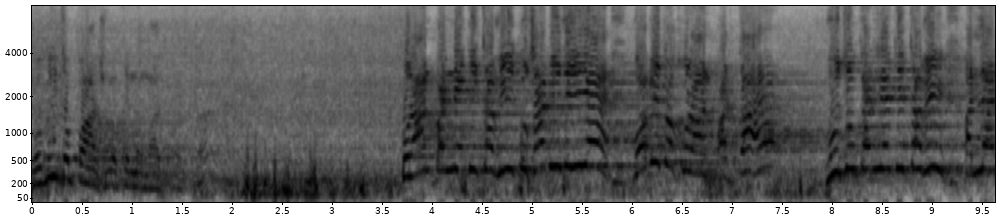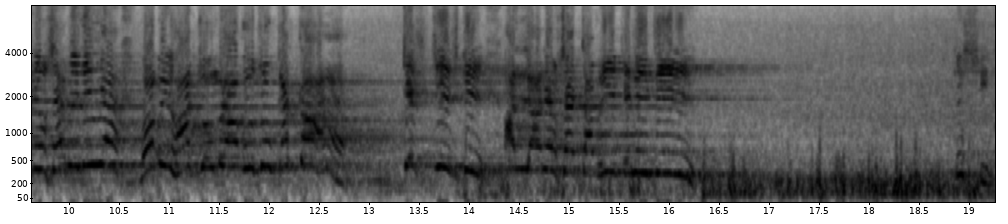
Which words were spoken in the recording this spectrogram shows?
वो भी तो पाँच वक्त नमाज़ पढ़ता। कुरान पढ़ने की तफीक उसे भी दी है। वो भी तो कुरान पढ़ता है। वज़ू करने की तभी अल्लाह ने उसे भी दी है। वो भी हाथ चुमरा वज़ू करता है। किस चीज़ की? अल्लाह ने उसे तभी की नहीं दी। किस चीज़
